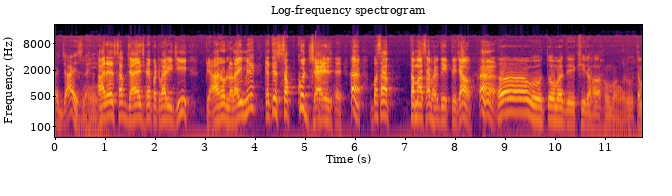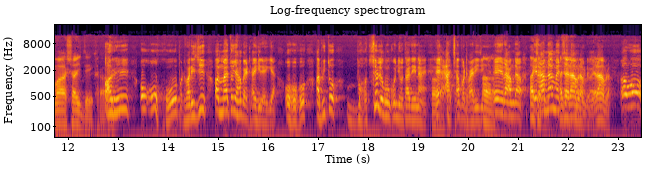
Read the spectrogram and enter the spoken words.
जायज़ नहीं है। अरे सब जायज़ है पटवारी जी। प्यार और लड़ाई में कहते हैं सब कुछ जायज़ है। हाँ, बस आप तमाशा भर देखते जाओ। हाँ। हाँ वो तो मैं देख ही रहा हूँ मंगरू तमाशा ही देख रहा हूँ। अरे ओ ओ हो पटवारी जी अब मैं तो यहाँ बैठा ही रह गया। ओ हो हो अभी तो बहुत से लोगों को न्योता देना है। ए, अच्छा पटवारी जी। ए, राम राम अच्छा, ए, अच्छा, राम राम अच्छा, राम राम राम राम। ओ, वो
